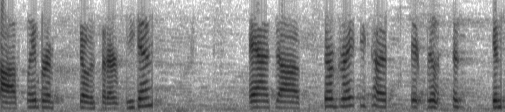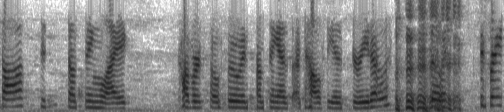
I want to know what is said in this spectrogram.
uh, flavor of potatoes that are vegan, and uh, they're great because it really just skins off to something like covered tofu in something as unhealthy as Doritos. so it's a great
